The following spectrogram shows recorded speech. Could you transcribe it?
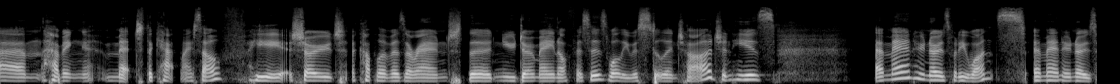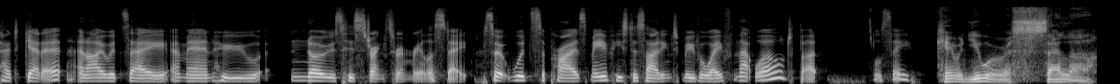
um, having met the cat myself, he showed a couple of us around the new domain offices while he was still in charge, and he is a man who knows what he wants, a man who knows how to get it, and I would say a man who knows his strengths are in real estate. So it would surprise me if he's deciding to move away from that world, but we'll see. Ciaran, you were a seller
